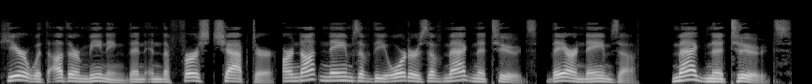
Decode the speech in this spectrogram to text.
here with other meaning than in the first chapter are not names of the orders of magnitudes, they are names of magnitudes.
